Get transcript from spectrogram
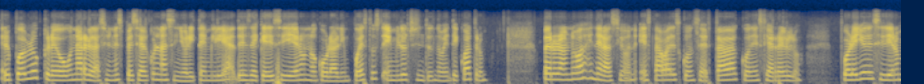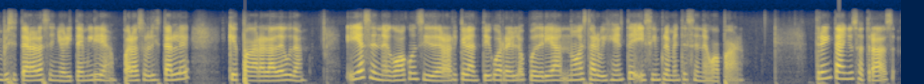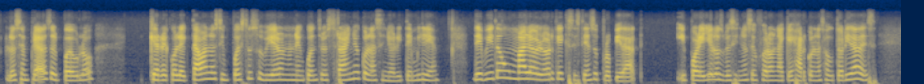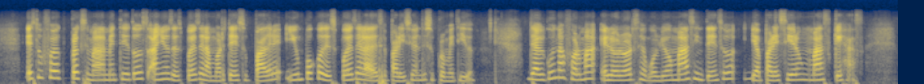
El pueblo creó una relación especial con la señorita Emilia desde que decidieron no cobrar impuestos en 1894. Pero la nueva generación estaba desconcertada con ese arreglo. Por ello decidieron visitar a la señorita Emilia para solicitarle que pagara la deuda. Ella se negó a considerar que el antiguo arreglo podría no estar vigente y simplemente se negó a pagar. Treinta años atrás, los empleados del pueblo que recolectaban los impuestos tuvieron un encuentro extraño con la señorita Emilia, debido a un mal olor que existía en su propiedad, y por ello los vecinos se fueron a quejar con las autoridades. Esto fue aproximadamente dos años después de la muerte de su padre y un poco después de la desaparición de su prometido. De alguna forma el olor se volvió más intenso y aparecieron más quejas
